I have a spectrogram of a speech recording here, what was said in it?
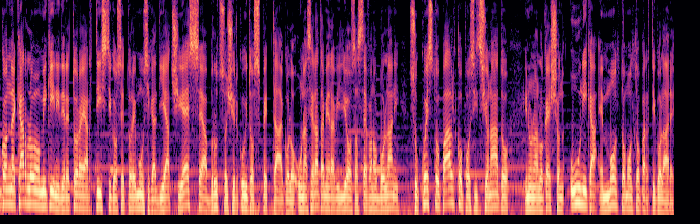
con Carlo Michini, direttore artistico settore musica di ACS Abruzzo Circuito Spettacolo. Una serata meravigliosa, Stefano Bollani, su questo palco posizionato in una location unica e molto molto particolare.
